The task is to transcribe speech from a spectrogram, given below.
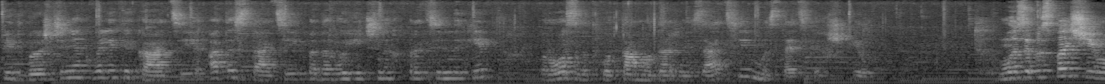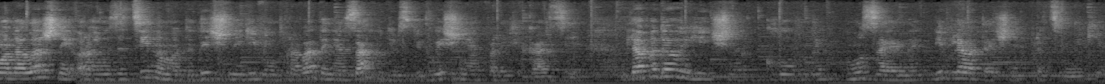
підвищення кваліфікації, атестації педагогічних працівників, розвитку та модернізації мистецьких шкіл. Ми забезпечуємо належний організаційно-методичний рівень проведення заходів з підвищення кваліфікації для педагогічних, клубних, музейних, бібліотечних працівників,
